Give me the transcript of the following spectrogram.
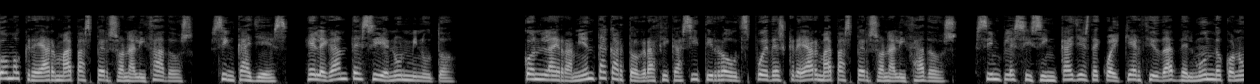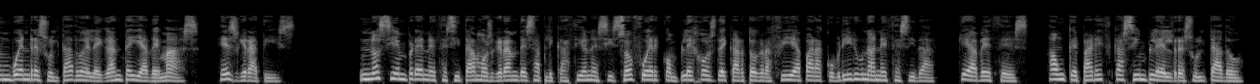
Cómo crear mapas personalizados, sin calles, elegantes y en un minuto. Con la herramienta cartográfica City Roads puedes crear mapas personalizados, simples y sin calles de cualquier ciudad del mundo con un buen resultado elegante y además, es gratis. No siempre necesitamos grandes aplicaciones y software complejos de cartografía para cubrir una necesidad, que a veces, aunque parezca simple el resultado,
